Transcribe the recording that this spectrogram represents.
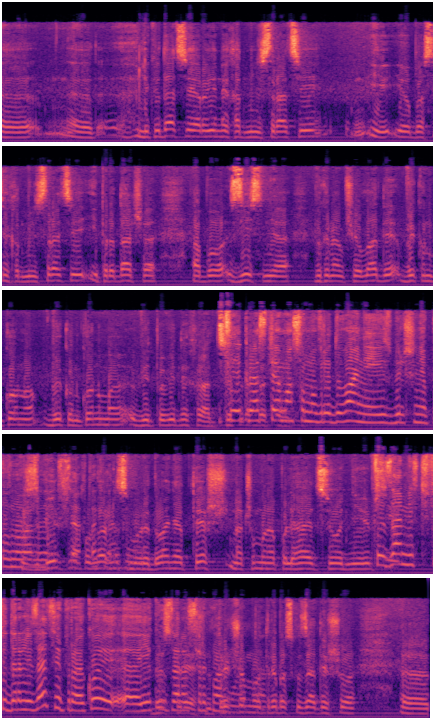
е, ліквідація районних адміністрацій і, обласних адміністрацій, і передача або здійснення виконавчої влади виконкомом відповідних рад. Це, якраз передбачається. тема самоврядування і збільшення повноважень. Збільшення повноважень самоврядування теж на чому наполягають сьогодні всі. Це замість федералізації, про е, яку зараз. Рекламують. Причому треба сказати, що е, е,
